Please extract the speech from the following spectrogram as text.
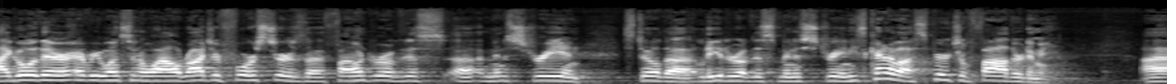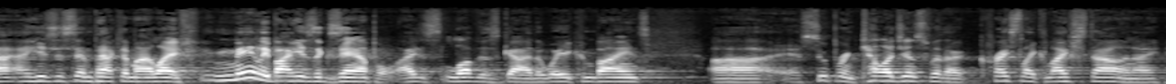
I go there every once in a while. Roger Forster is the founder of this uh, ministry and still the leader of this ministry, and he's kind of a spiritual father to me. Uh, he's just impacted my life, mainly by his example. I just love this guy, the way he combines uh, super intelligence with a Christ like lifestyle, and I,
